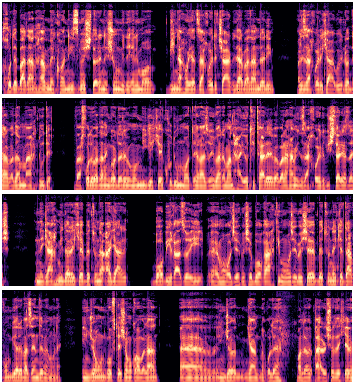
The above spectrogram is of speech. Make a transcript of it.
خود بدن هم مکانیزمش داره نشون میده. یعنی ما بی نهایت ذخایر چربی در بدن داریم ولی ذخایر کربوهیدرات در بدن محدوده. و خود بدن انگار داره به ما میگه که کدوم ماده غذایی برای من حیاتی تره و برای همین ذخایر بیشتری ازش نگه میداره که بتونه اگر با بی غذایی مواجه بشه با قحطی مواجه بشه بتونه که دووم بیاره و زنده بمونه. اینجا اون گفته شما کاملا اینجا میگن به قول حالا قرار شده که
